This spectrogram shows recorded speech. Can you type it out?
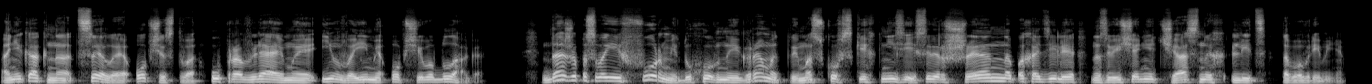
а не как на целое общество, управляемое им во имя общего блага. Даже по своей форме духовные грамоты московских князей совершенно походили на завещание частных лиц того времени.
